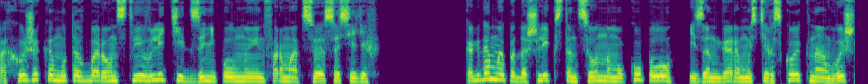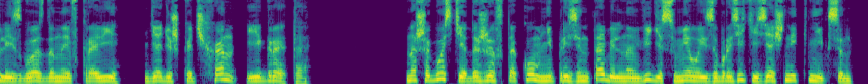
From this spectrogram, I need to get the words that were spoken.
Похоже, кому-то в баронстве влетит за неполную информацию о соседях. Когда мы подошли к станционному куполу, из ангара мастерской к нам вышли изгвазданные в крови дядюшка Чхан и Грета. Наша гостья даже в таком непрезентабельном виде сумела изобразить изящный Книксон.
